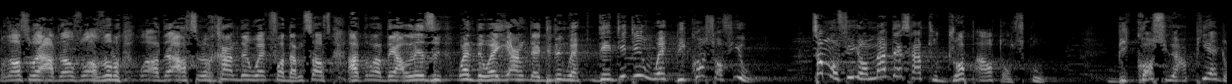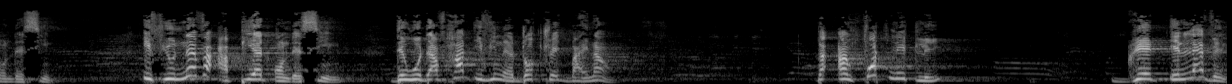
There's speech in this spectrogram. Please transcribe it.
because we are those well, they ask me, can't they work for themselves? Although they are lazy. When they were young, they didn't work. They didn't work because of you. Some of you, your mothers had to drop out of school because you appeared on the scene. If you never appeared on the scene, they would have had even a doctorate by now. But unfortunately, grade 11,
